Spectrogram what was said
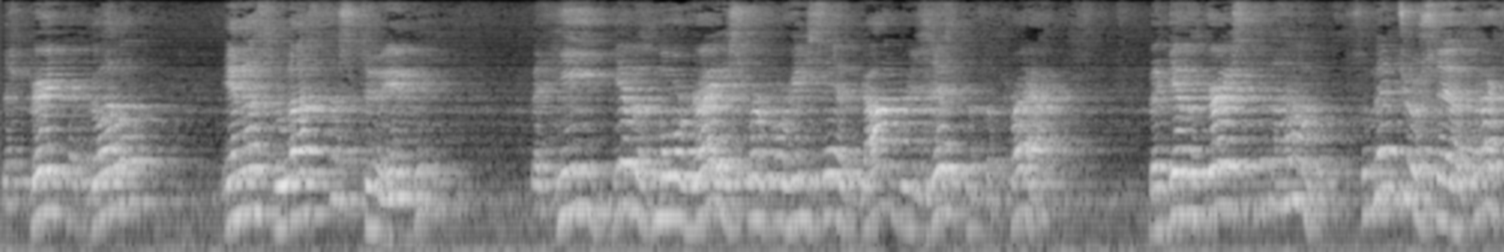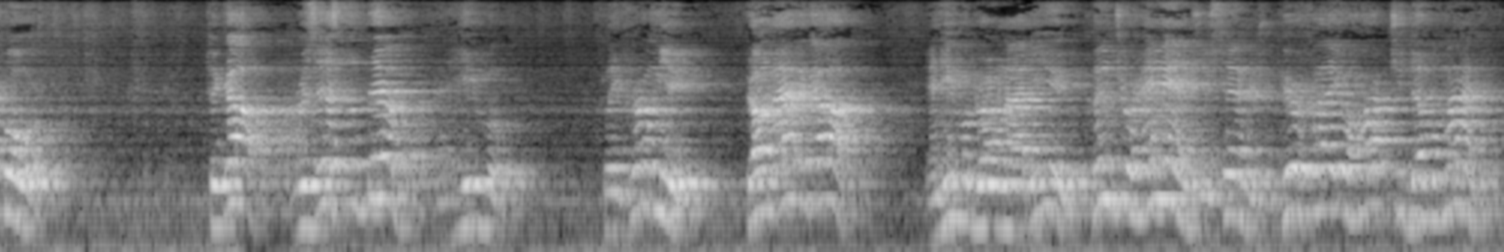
The Spirit that dwelleth in us lusteth to envy, but he giveth more grace, wherefore he said, God resisteth the proud, but giveth grace to the humble. Submit yourselves, therefore, to God. Resist the devil, and he will flee from you. Draw nigh to God, and he will draw nigh to you. Cleanse your hands, you sinners. Purify your hearts, you double-minded.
